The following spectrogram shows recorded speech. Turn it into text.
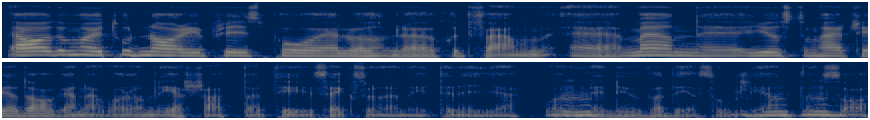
Ja, de har ett ordinariepris på 1175 eh, men eh, just de här tre dagarna var de nedsatta till 699, vad mm. det nu var det som klienten mm-hmm. sa.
